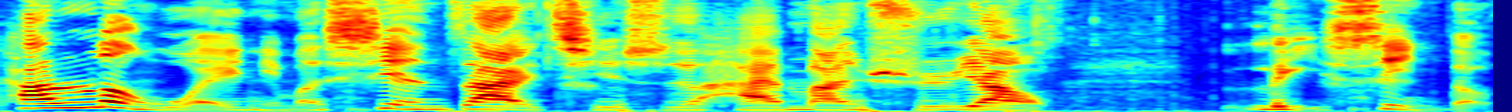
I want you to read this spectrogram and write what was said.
他认为你们现在其实还蛮需要。理性的，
